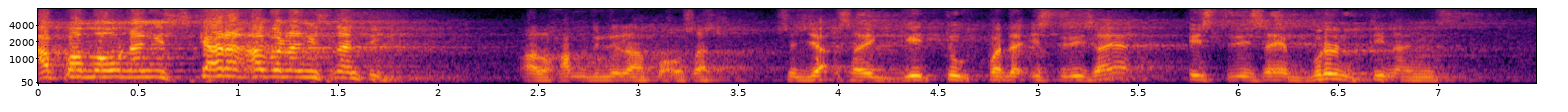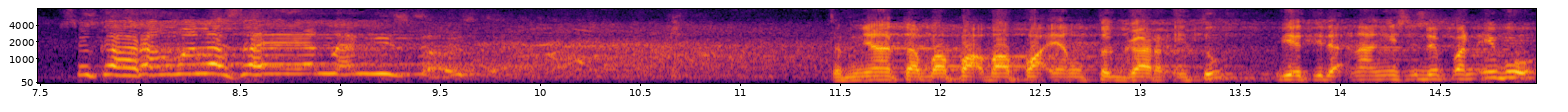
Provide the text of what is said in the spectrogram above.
Apa mau nangis sekarang apa nangis nanti? Alhamdulillah Pak Ustaz, sejak saya gitu pada istri saya, istri saya berhenti nangis. Sekarang malah saya yang nangis Pak Ustaz. Ternyata bapak-bapak yang tegar itu dia tidak nangis di depan ibu.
